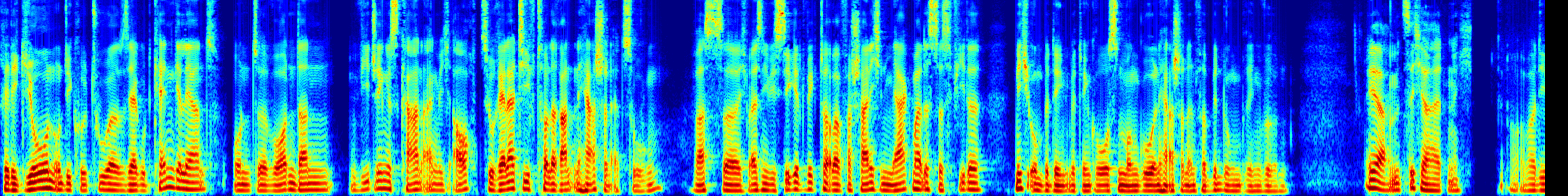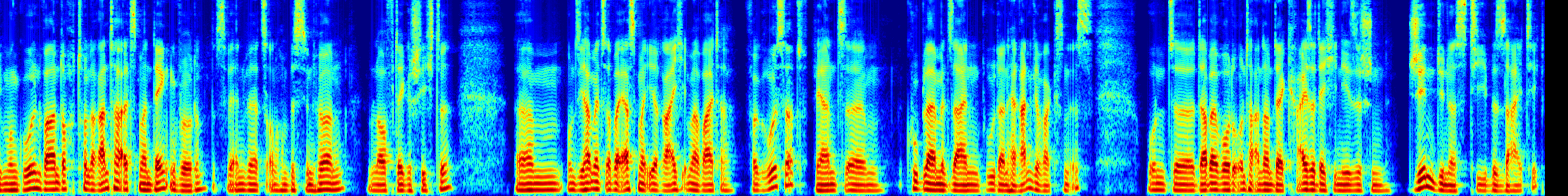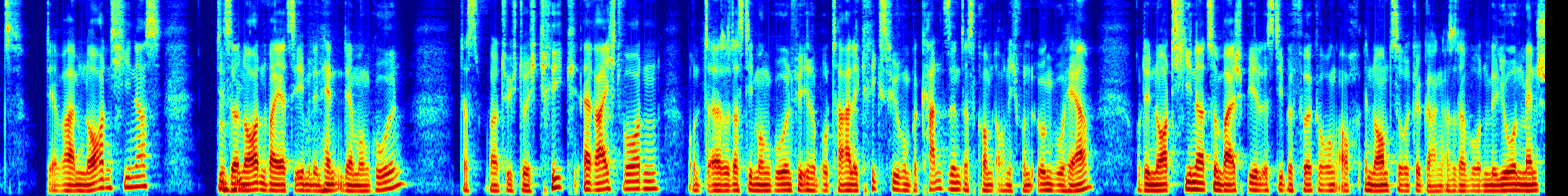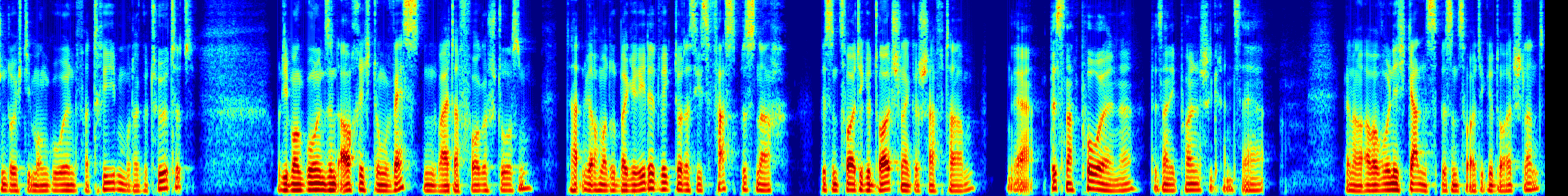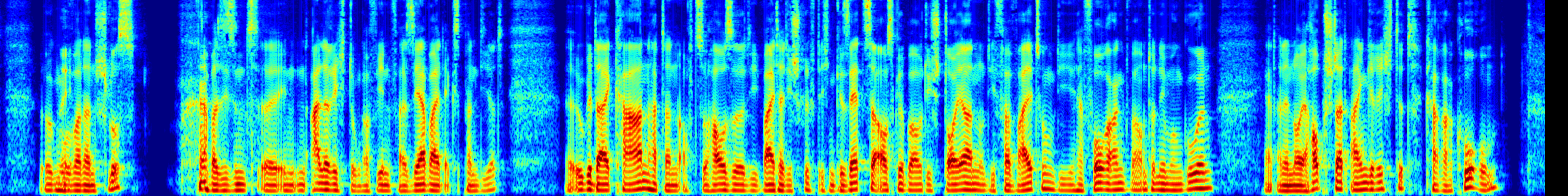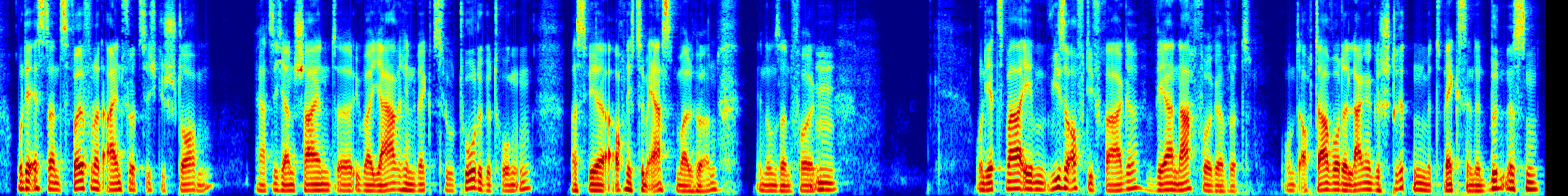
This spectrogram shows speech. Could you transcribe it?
Religion und die Kultur sehr gut kennengelernt und äh, wurden dann, wie Genghis Khan eigentlich auch, zu relativ toleranten Herrschern erzogen. Was, äh, ich weiß nicht, wie es dir geht, Victor, aber wahrscheinlich ein Merkmal ist, dass viele nicht unbedingt mit den großen Mongolen-Herrschern in Verbindung bringen würden. Ja, mit Sicherheit nicht. Genau, aber die Mongolen waren doch toleranter, als man denken würde. Das werden wir jetzt auch noch ein bisschen hören im Laufe der Geschichte. Ähm, und sie haben jetzt aber erstmal ihr Reich immer weiter vergrößert, während ähm, Kublai mit seinen Brüdern herangewachsen ist. Und äh, dabei wurde unter anderem der Kaiser der chinesischen Jin-Dynastie beseitigt. Der war im Norden Chinas. Dieser mhm. Norden war jetzt eben in den Händen der Mongolen. Das war natürlich durch Krieg erreicht worden. Und also, dass die Mongolen für ihre brutale Kriegsführung bekannt sind, das kommt auch nicht von irgendwo her. Und in Nordchina zum Beispiel ist die Bevölkerung auch enorm zurückgegangen. Also da wurden Millionen Menschen durch die Mongolen vertrieben oder getötet. Und die Mongolen sind auch Richtung Westen weiter vorgestoßen. Da hatten wir auch mal drüber geredet, Viktor, dass sie es fast bis nach bis ins heutige Deutschland geschafft haben. Ja, bis nach Polen, ne? Bis an die polnische Grenze, ja. Genau, aber wohl nicht ganz bis ins heutige Deutschland. Irgendwo nee. war dann Schluss. aber sie sind äh, in alle Richtungen auf jeden Fall sehr weit expandiert. Äh, Ögedei Khan hat dann auch zu Hause die, weiter die schriftlichen Gesetze ausgebaut, die Steuern und die Verwaltung, die hervorragend war unter den Mongolen. Er hat eine neue Hauptstadt eingerichtet, Karakorum. Und er ist dann 1241 gestorben. Er hat sich anscheinend äh, über Jahre hinweg zu Tode getrunken, was wir auch nicht zum ersten Mal hören in unseren Folgen. Mhm. Und jetzt war eben wie so oft die Frage, wer Nachfolger wird. Und auch da wurde lange gestritten mit wechselnden Bündnissen.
